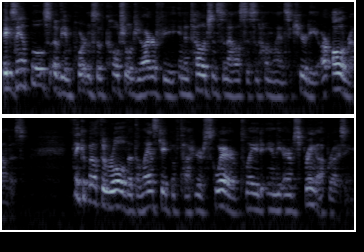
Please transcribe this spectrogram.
examples of the importance of cultural geography in intelligence analysis and homeland security are all around us. Think about the role that the landscape of Tahrir Square played in the Arab Spring uprising,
